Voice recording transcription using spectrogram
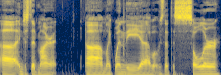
uh, and just admire it. Um, like when the uh, what was that? The solar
